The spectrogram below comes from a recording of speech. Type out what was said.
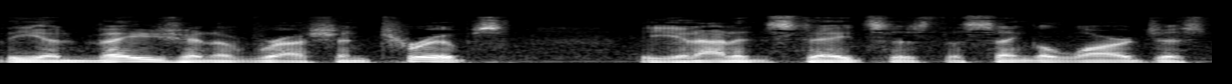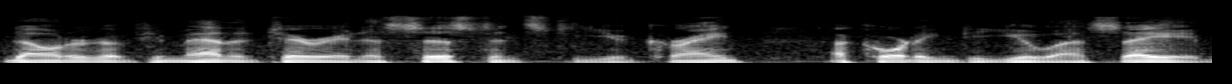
the invasion of Russian troops. The United States is the single largest donor of humanitarian assistance to Ukraine, according to USAID.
